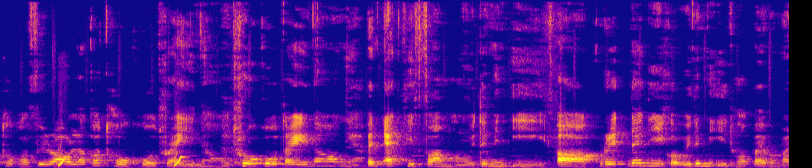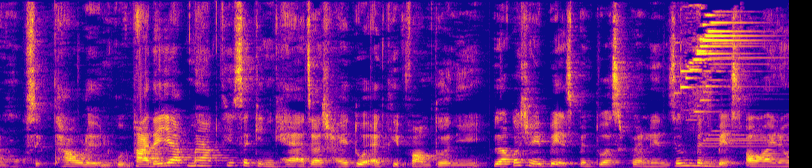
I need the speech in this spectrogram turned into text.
tocopherol แล้วก็ tocotrienol tocotrienol เนี่ยเป็น active form ของวิตามินอ e ีออกฤทธิ์ได้ดีกว่าวิตามินอ e ีทั่วไปประมาณ 60 เท่าเลยคุณหาได้ยากมากที่สกินแคร์จะใช้ตัว active form ตัวนี้แล้วก็ใช้ base เป็นตัว squalane ซึ่งเป็น base oil นะ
